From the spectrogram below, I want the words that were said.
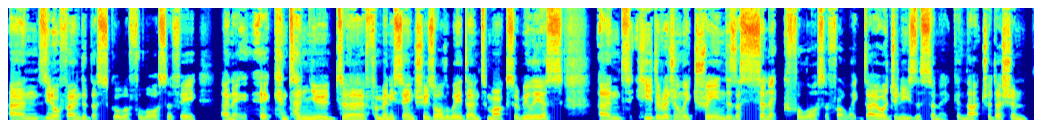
And Zeno founded this school of philosophy and it, it continued uh, for many centuries all the way down to Marcus Aurelius. And he'd originally trained as a Cynic philosopher, like Diogenes the Cynic in that tradition.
